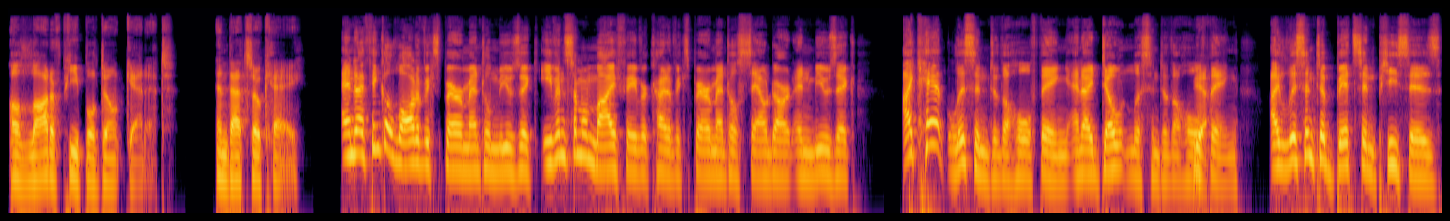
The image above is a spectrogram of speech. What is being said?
a lot of people don't get it. And that's okay. And I think a lot of experimental music, even some of my favorite kind of experimental sound art and music, I can't listen to the whole thing and I don't listen to the whole Yeah. thing. I listen to bits and pieces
